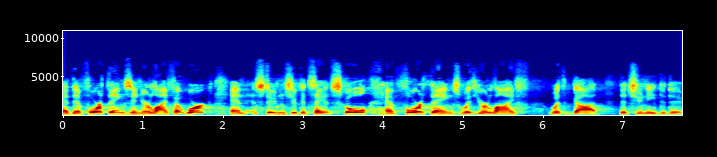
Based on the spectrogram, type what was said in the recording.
And then four things in your life at work and students, you could say at school. And four things with your life with God that you need to do.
